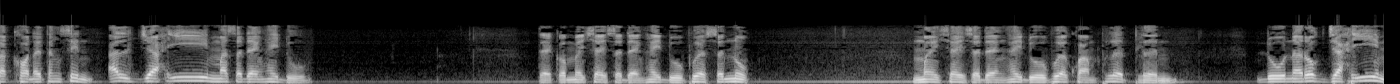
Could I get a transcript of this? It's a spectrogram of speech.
ละครอะไรทั้งสิ้น อัลจาฮีมมาแสดงให้ดู แต่ก็ไม่ใช่แสดงให้ดูเพื่อสนุก ไม่ใช่แสดงให้ดูเพื่อความเพลิดเพลิน ดูนรกจาฮีม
